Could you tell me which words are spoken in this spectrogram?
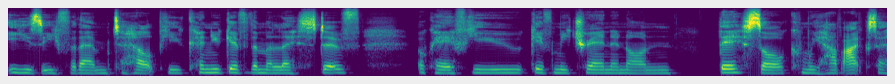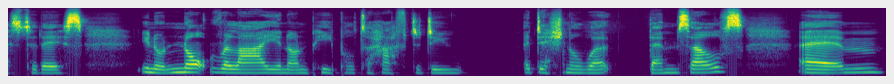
easy for them to help you. Can you give them a list of, okay, if you give me training on this, or can we have access to this? You know, not relying on people to have to do additional work themselves. Um,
